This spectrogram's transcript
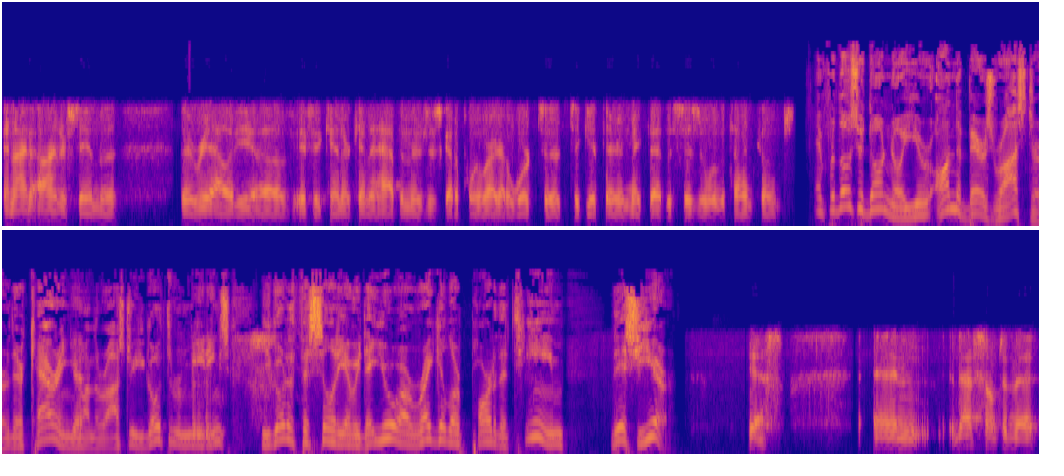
and I, I understand the the reality of if it can or cannot happen. There's just got a point where I got to work to to get there and make that decision when the time comes. And for those who don't know, you're on the Bears roster. They're carrying you yeah. on the roster. You go through meetings. you go to the facility every day. You are a regular part of the team this year. Yes, and that's something that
